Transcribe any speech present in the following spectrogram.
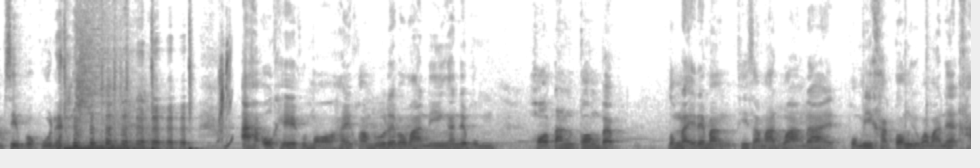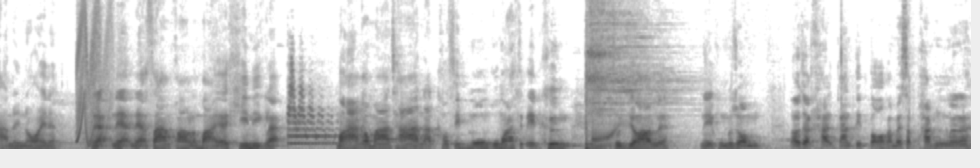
30กว่ากูนะ อะโอเค คุณหมอให้ความรู้ได้ประมาณนี้ งั้นเดี๋ยวผมขอตั้งกล้องแบบตรงไหนได้บ้างที่สามารถวางได้ ผมมีขากล้องอยู่ประมาณเนี้ยขาน้อยๆเนี่ยเนี่ยเนี่ยเนี่ยสร้างความลำบากกับคลินิกแล้วมาก็มาช้านัดเขา 10 โมงกูมา 11 ครึ่ง สุดยอดเลย นี่คุณผู้ชมเราจะขาดการติดต่อกันไปสักพักหนึ่งแล้วนะ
